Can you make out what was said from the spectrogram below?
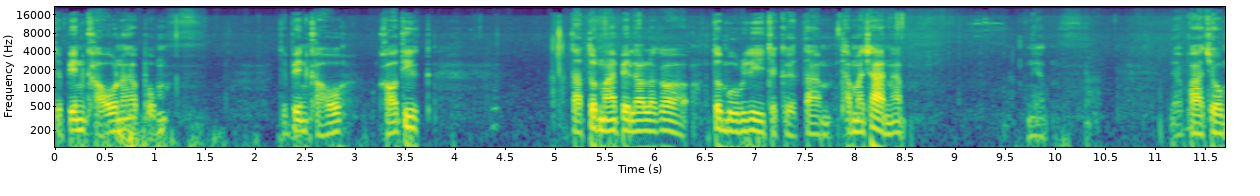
จะเป็นเขานะครับ ผม จะเป็นเขาเขาที่ตัดต้นไม้ไปแล้วแล้วก็ต้นบูเบอรี่จะเกิดตามธรรมชาตินะครับ นี่ครับเดี๋ยวพาชม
